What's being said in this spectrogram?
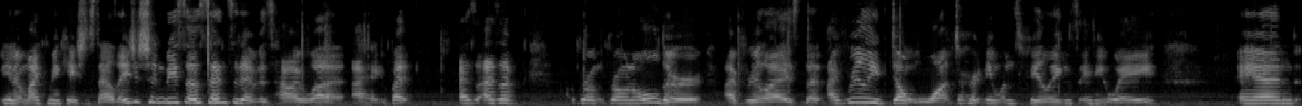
you know, my communication style? They just shouldn't be so sensitive as how I was. I, but as, as I've grown, grown older, I've realized that I really don't want to hurt anyone's feelings anyway. And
